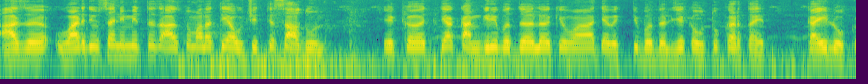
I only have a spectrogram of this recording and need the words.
आज वाढदिवसानिमित्तच आज तुम्हाला ते औचित्य साधून एक त्या कामगिरीबद्दल किंवा त्या व्यक्तीबद्दल जे कौतुक करतायत काही लोक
